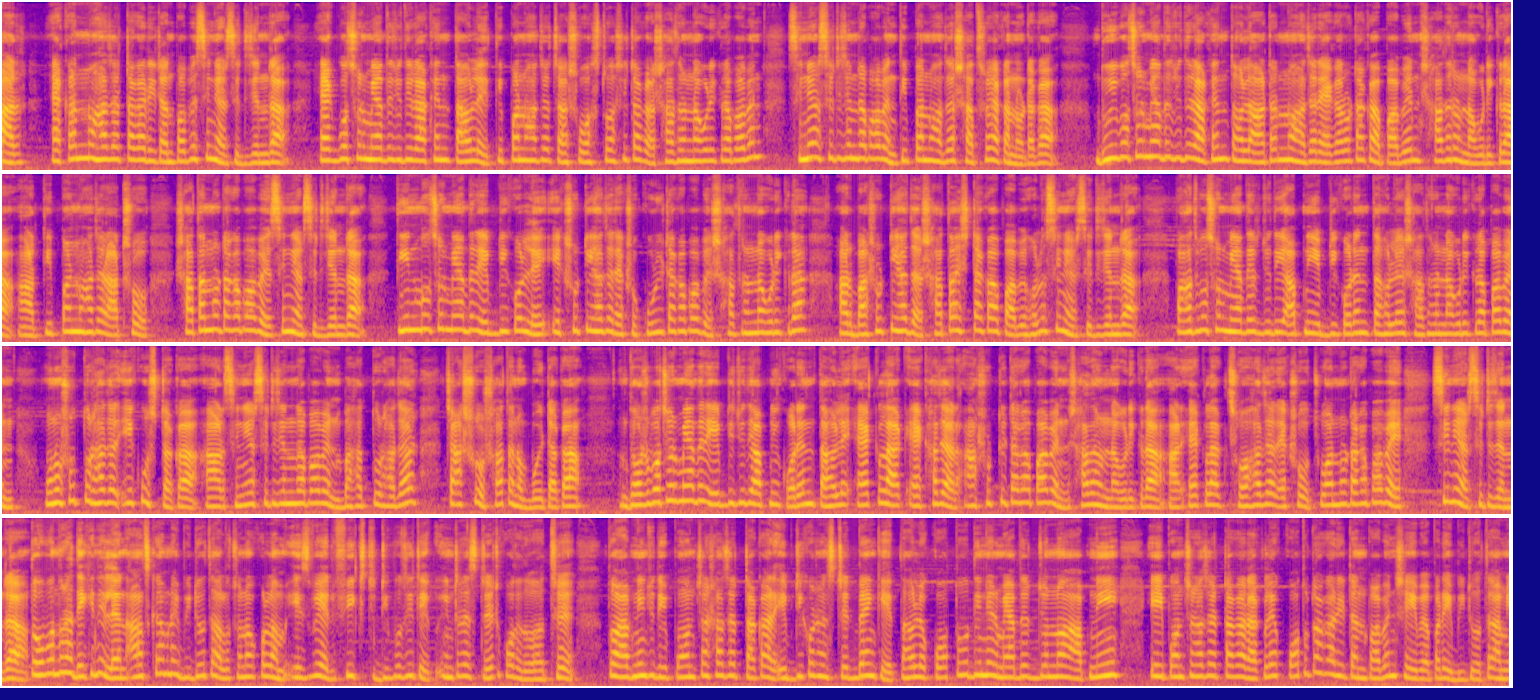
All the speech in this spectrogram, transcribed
আর একান্ন হাজার টাকা রিটার্ন পাবে সিনিয়র সিটিজেনরা। এক বছর মেয়াদে যদি রাখেন, তাহলে তিপ্পান্ন হাজার চারশো অষ্টআশি টাকা সাধারণ নাগরিকরা পাবেন, সিনিয়র সিটিজেনরা পাবেন তিপ্পান্ন হাজার সাতশো একান্ন টাকা। দুই বছর মেয়াদে যদি রাখেন, তাহলে আটান্ন হাজার এগারো টাকা পাবেন সাধারণ নাগরিকরা আর তিপ্পান্ন হাজার আটশো সাতান্ন টাকা পাবে সিনিয়র সিটিজেনরা। তিন বছর মেয়াদের এফডি করলে একষট্টি হাজার একশো কুড়ি টাকা পাবে সাধারণ নাগরিকরা আর বাষট্টি হাজার সাতাশ টাকা পাবে হলো সিনিয়র সিটিজেনরা পাঁচ বছর মেয়াদের যদি আপনি এফডি করেন তাহলে সাধারণ নাগরিকরা পাবেন উনসত্তর হাজার একুশ টাকা আর সিনিয়র সিটিজেনরা পাবেন বাহাত্তর হাজার চারশো সাতানব্বই টাকা। দশ বছর মেয়াদের এফডি যদি আপনি করেন, তাহলে এক লাখ এক হাজার আটষট্টি টাকা পাবেন সাধারণ নাগরিকরা আর এক লাখ ছ হাজার একশো চুয়ান্ন টাকা পাবে সিনিয়র সিটিজেনরা। তো বন্ধুরা, দেখে নিলেন, আজকে আমরা ভিডিওতে আলোচনা করলাম এসবিআই এর ফিক্সড ডিপোজিটে ইন্টারেস্ট রেট কত দেওয়া হচ্ছে। তো আপনি যদি পঞ্চাশ হাজার টাকার এফডি করেন স্টেট ব্যাংকে, তাহলে কত দিনের মেয়াদের জন্য আপনি এই পঞ্চাশ হাজার টাকা রাখলে কত টাকা রিটার্ন পাবেন, সেই ব্যাপারে এই ভিডিওতে আমি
